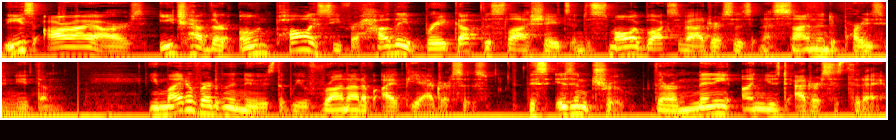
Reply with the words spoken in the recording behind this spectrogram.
These RIRs each have their own policy for how they break up the slash 8s into smaller blocks of addresses and assign them to parties who need them. You might have read in the news that we've run out of IP addresses. This isn't true. There are many unused addresses today.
